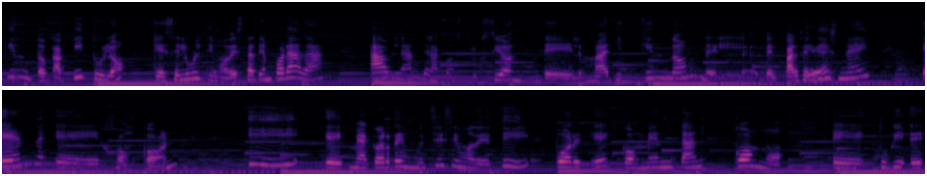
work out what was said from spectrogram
quinto capítulo, que es el último de esta temporada, hablan de la construcción del Magic Kingdom, del, del parque Disney, en eh, Hong Kong. Y me acordé muchísimo de ti porque comentan cómo eh, eh,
